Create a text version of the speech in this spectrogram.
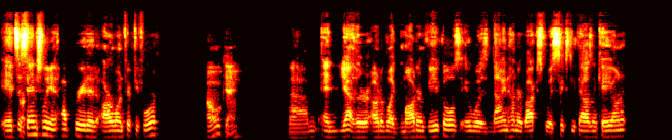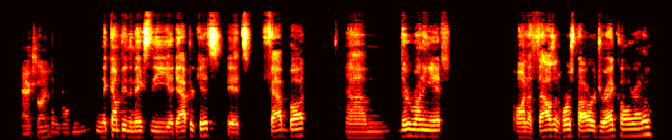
It's Oh. essentially an upgraded R154. Oh, okay. Um, and yeah, they're out of like modern vehicles. It was 900 bucks with 60,000 K on it. Excellent. Um, the company that makes the adapter kits, it's FabBot. Um, they're running it on a thousand horsepower drag Colorado,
